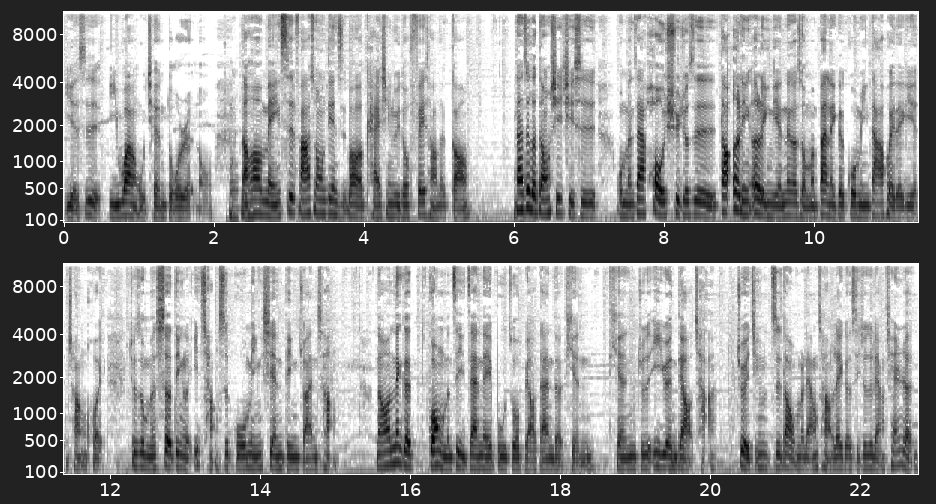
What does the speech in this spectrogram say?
也是一万五千多人哦。然后每一次发送电子报的开信率都非常的高。那这个东西其实我们在后续就是到二零二零年那个时候，我们办了一个国民大会的一个演唱会，就是我们设定了一场是国民限定专场，然后那个光我们自己在内部做表单的填填就是意愿调查，就已经知道我们两场 Legacy 就是两千人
